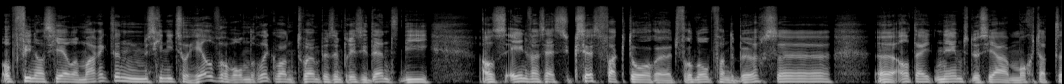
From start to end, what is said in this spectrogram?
op financiële markten. Misschien niet zo heel verwonderlijk, want Trump is een president die als een van zijn succesfactoren het verloop van de beurs uh, altijd neemt. Dus ja, mocht dat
